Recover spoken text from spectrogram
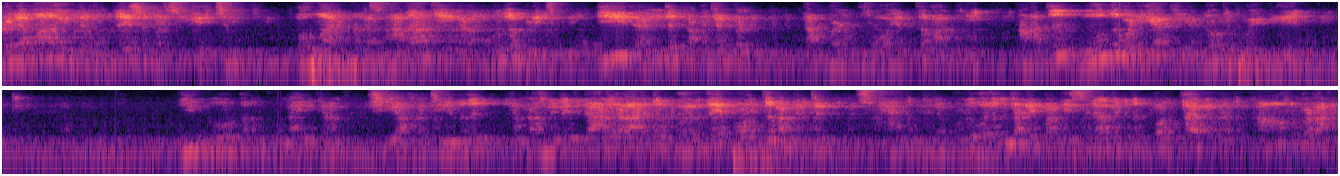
ഉലമായുടെ നിർദ്ദേശങ്ങൾ സ്വീകരിച്ചും ബഹുമാനപ്പെട്ട സാധാർത്ഥ്യങ്ങളെ മുറുകെ പിടിച്ചും ഈ രണ്ട് കവചങ്ങൾ നമ്മൾ സ്വായത്തമാക്കി മൂന്ന് വഴിയാക്കി മുന്നോട്ട് പോയെങ്കിൽ ഈ നമുക്കുണ്ടായിരിക്കണം ഷിയാക്കൾ ചെയ്യുന്നത്. ഞങ്ങൾ അതിന്റെ ആളുകളാണെന്ന് വെറുതെ പുറത്ത് വന്നിട്ട് മുഴുവനും തള്ളി പറഞ്ഞ് ഇസ്ലാമിൽ നിന്ന് കാഫുകളാണ്.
